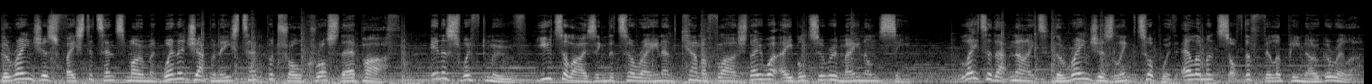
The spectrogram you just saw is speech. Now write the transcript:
the Rangers faced a tense moment when a Japanese tank patrol crossed their path. In a swift move, utilizing the terrain and camouflage, they were able to remain unseen. Later that night, the Rangers linked up with elements of the Filipino guerrilla.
